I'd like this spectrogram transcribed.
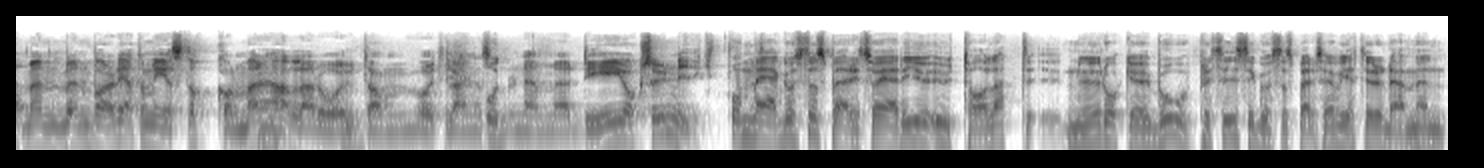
Ja. Men, men bara det att de är stockholmare alla då utom Voutilainen som Och- du nämner. Det är ju också unikt. Och med Gustavsberg så är det ju uttalat, nu råkar jag ju bo precis i Gustavsberg så jag vet ju det där, men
